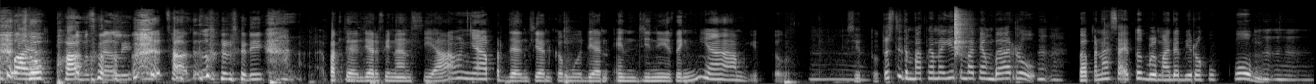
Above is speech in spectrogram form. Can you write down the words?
Lupa ya? Lupa. Sama sekali. Satu jadi perjanjian finansialnya, perjanjian kemudian engineeringnya gitu. Hmm. Di situ. Terus ditempatkan lagi tempat yang baru. Hmm. Bappenas itu belum ada biro hukum. Hmm.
